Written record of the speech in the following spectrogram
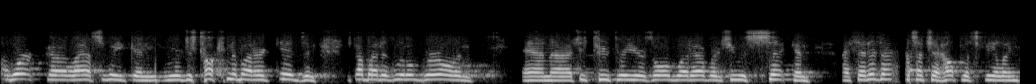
at work uh, last week, and we were just talking about our kids, and he talked about his little girl, and and uh, she's two, three years old, whatever, and she was sick, and I said, Isn't that such a helpless feeling?"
